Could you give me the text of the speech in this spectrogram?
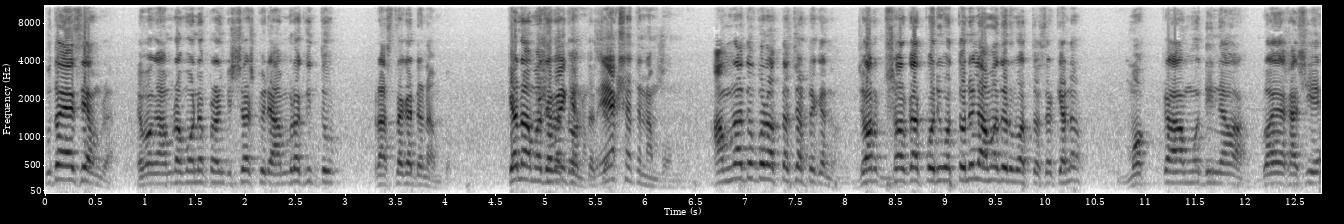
কোথায় আছি আমরা? এবং আমরা মনে প্রাণ বিশ্বাস করি আমরা কিন্তু রাস্তাঘাটে নামবো। কেন আমাদের? একসাথে নামবো আমরা। আমাদের উপর অত্যাচারটা কেন? সরকার পরিবর্তন হলে আমাদের উপর অত্যাচার কেন? মক্কা মদিনা গয়া খাসি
